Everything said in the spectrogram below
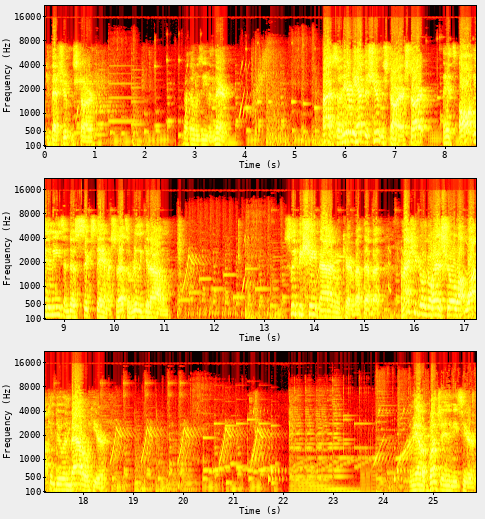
get that shooting star. I Thought that was even there. Alright, so here we have the shooting star. Start hits all enemies and does 6 damage, so that's a really good item. Sleepy Sheep, nah, I'm not going to care about that, but I'm actually going to go ahead and show what Watt can do in battle here. And we have a bunch of enemies here.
